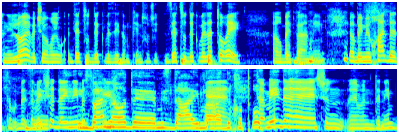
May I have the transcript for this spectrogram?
אני לא אוהבת שאומרים, זה צודק וזה גם כן, שזה צודק וזה טועה, הרבה פעמים. לא, במיוחד, תמיד כשדיינים ענבל בסוגיות... מאוד אה, מזדהה עם הדיכוטומיה. כן, תמיד אה, שדנים,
